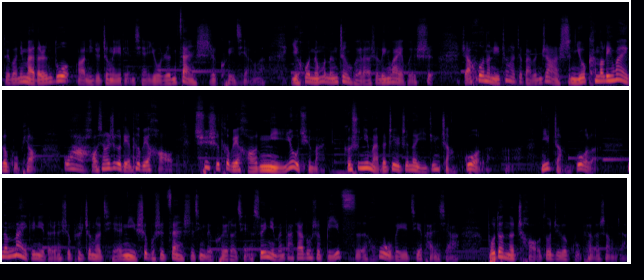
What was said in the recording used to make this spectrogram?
对吧？你买的人多啊，你就挣了一点钱。有人暂时亏钱了，以后能不能挣回来是另外一回事。然后呢，你挣了这百分之二十，你又看到另外一个股票，哇，好像热点特别好，趋势特别好，你又去买。可是你买的这只呢，已经涨过了啊，你涨过了。那卖给你的人是不是挣了钱？你是不是暂时性的亏了钱？所以你们大家都是彼此互为接盘侠，不断的炒作这个股票的上涨。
